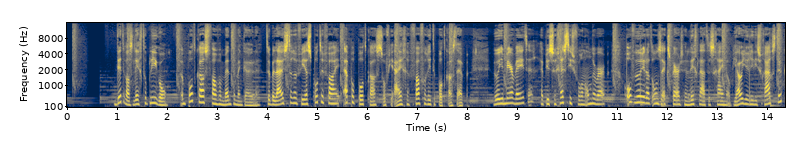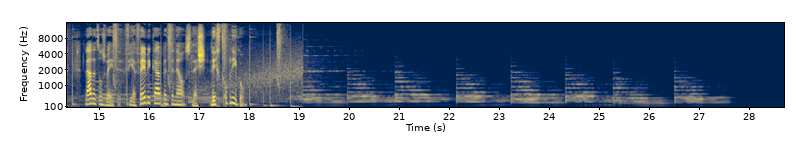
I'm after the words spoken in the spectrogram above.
Dit was Licht op Legal, een podcast van Van Bentem en Keulen. Te beluisteren via Spotify, Apple Podcasts of je eigen favoriete podcast-app. Wil je meer weten? Heb je suggesties voor een onderwerp? Of wil je dat onze experts hun licht laten schijnen op jouw juridisch vraagstuk? Laat het ons weten via vbk.nl/slash lichtoplegal.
